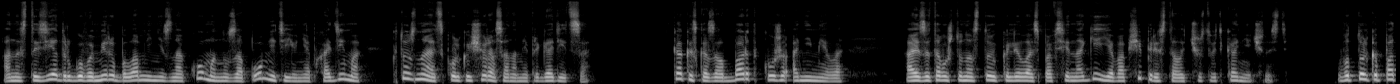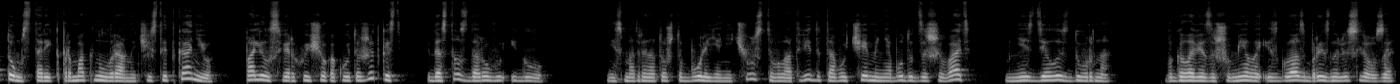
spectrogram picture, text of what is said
Анестезия другого мира была мне незнакома, но запомнить ее необходимо. Кто знает, сколько еще раз она мне пригодится. Как и сказал Барт, кожа онемела. А из-за того, что настойка лилась по всей ноге, я вообще перестала чувствовать конечность. Вот только потом старик промокнул раны чистой тканью, полил сверху еще какую-то жидкость и достал здоровую иглу. Несмотря на то, что боли я не чувствовала, от вида того, чем меня будут зашивать, мне сделалось дурно. В голове зашумело, из глаз брызнули слезы.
